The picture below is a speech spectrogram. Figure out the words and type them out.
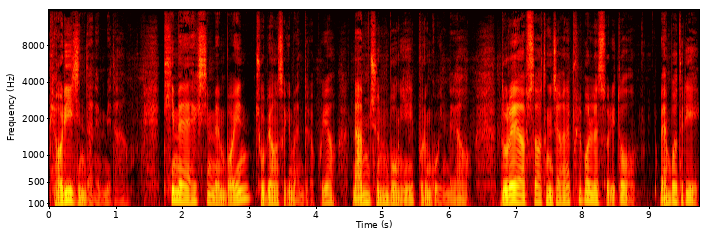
별이 진단입니다. 팀의 핵심 멤버인 조병석이 만들었고요. 남준봉이 부른 곡인데요. 노래에 앞서 등장하는 풀벌레 소리도 멤버들이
